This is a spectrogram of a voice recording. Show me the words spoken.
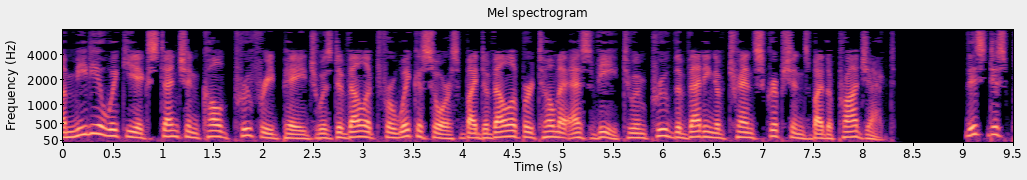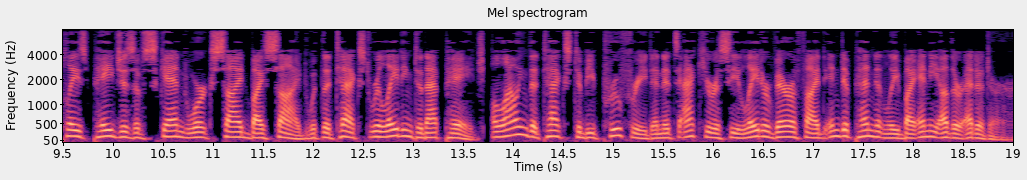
A MediaWiki extension called ProofreadPage was developed for Wikisource by developer ThomasV to improve the vetting of transcriptions by the project. This displays pages of scanned work side by side with the text relating to that page, allowing the text to be proofread and its accuracy later verified independently by any other editor.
